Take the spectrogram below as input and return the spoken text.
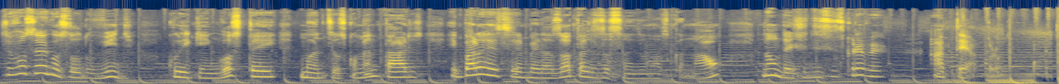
Se você gostou do vídeo, clique em gostei, mande seus comentários e para receber as atualizações do nosso canal, não deixe de se inscrever. Até a próxima!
